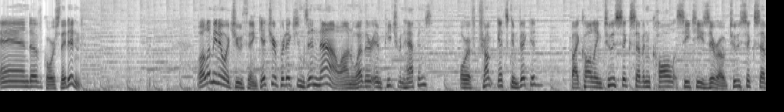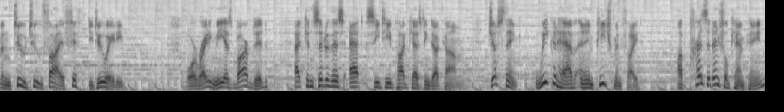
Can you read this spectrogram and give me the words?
And of course they didn't. Well, let me know what you think. Get your predictions in now on whether impeachment happens or if Trump gets convicted by calling 267 call CT0 267 225 5280 or writing me as Barb did at considerthis at ctpodcasting.com. Just think, we could have an impeachment fight, a presidential campaign,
